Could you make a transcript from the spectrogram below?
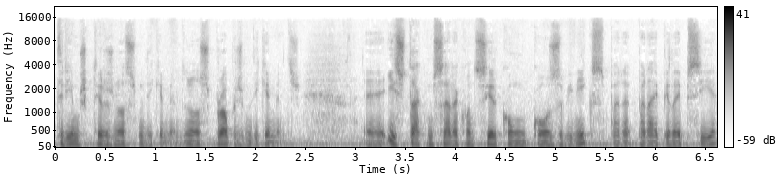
teríamos que ter os nossos medicamentos, os nossos próprios medicamentos. Uh, isso está a começar a acontecer com, com o Zubinix para, para a epilepsia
